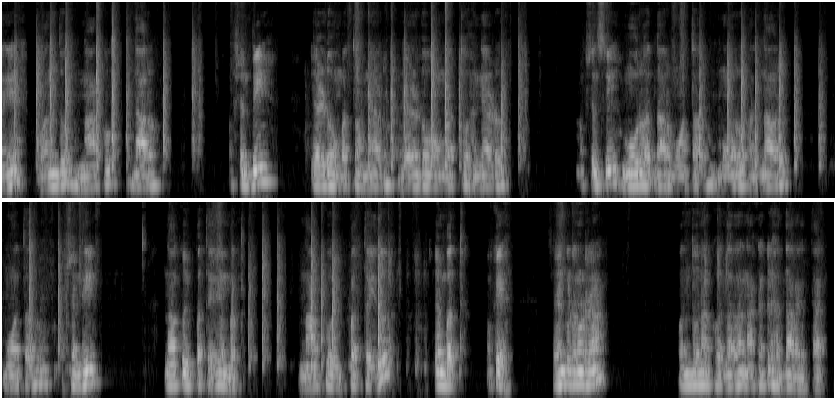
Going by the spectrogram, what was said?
ಎ ಒಂದು, ನಾಲ್ಕು ಹದಿನಾರು ಆಪ್ಷನ್ ಬಿ ಎರಡು, ಒಂಬತ್ತು, ಹನ್ನೆರಡು. ಎರಡು, ಒಂಬತ್ತು, ಹನ್ನೆರಡು. ಆಪ್ಷನ್ ಸಿ ಮೂರು, ಹದಿನಾರು, ಮೂವತ್ತಾರು. ಮೂರು, ಹದಿನಾರು, ಮೂವತ್ತಾರು. ಆಪ್ಷನ್ ಡಿ ನಾಲ್ಕು, ಇಪ್ಪತ್ತೈದು, ಎಂಬತ್ತು. ನಾಲ್ಕು, ಇಪ್ಪತ್ತೈದು, ಎಂಬತ್ತು. ಓಕೆ ಹೆಂಗೆ ಕೊಟ್ಟ ನೋಡ್ರಿ? ಒಂದು, ನಾಲ್ಕು, ಹದಿನಾರು ನಾಲ್ಕು ಹದಿನಾರು ಆಗುತ್ತೆ.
